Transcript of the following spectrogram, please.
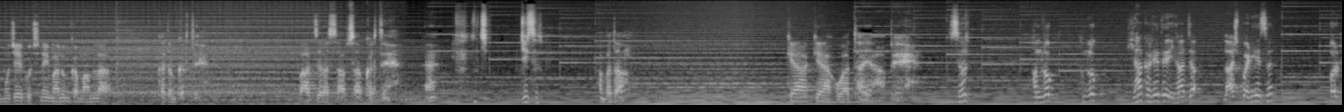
मुझे कुछ नहीं मालूम का मामला खत्म करते हैं। बात जरा साफ़ साफ़ करते हैं हैं? जी सर। हम बताओ। क्या क्या हुआ था यहाँ पे? सर हम लोग हम लोग यहाँ खड़े थे यहाँ जा लाश पड़ी है सर। और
